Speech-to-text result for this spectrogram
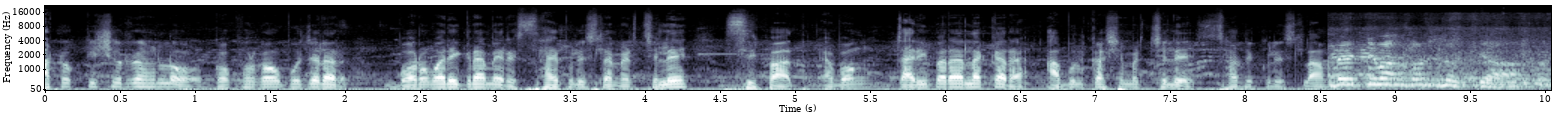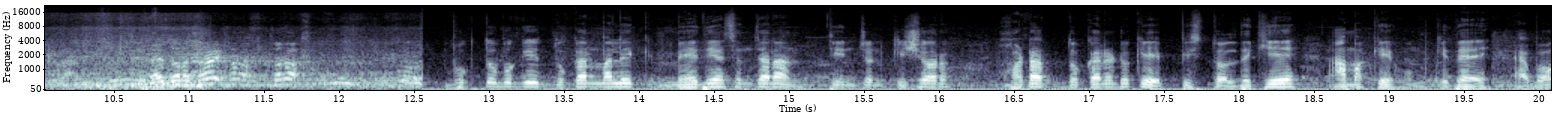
আটক কিশোররা হল গফরগাঁও উপজেলার বড়বাড়ি গ্রামের সাইফুল ইসলামের ছেলে সিফাত এবং চারিপাড়া এলাকার আবুল কাশেমের ছেলে সাদিকুল ইসলাম। ভুক্তভোগী দোকান মালিক মেহেদি হাসান জানান, তিনজন কিশোর হঠাৎ দোকানে ঢুকে পিস্তল দেখিয়ে আমাকে হুমকি দেয় এবং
